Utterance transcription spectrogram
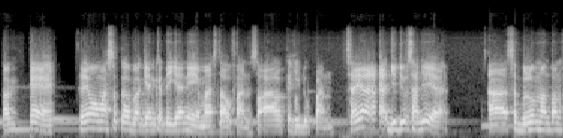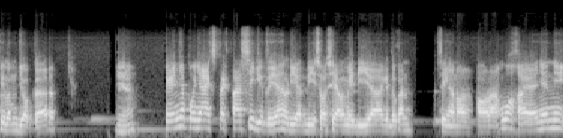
Oke, saya mau masuk ke bagian ketiga nih, Mas Taufan, soal kehidupan. Saya jujur saja ya, uh, sebelum nonton film Joker, Iya. kayaknya punya ekspektasi gitu ya, lihat di sosial media gitu kan, dengan orang-orang, wah kayaknya nih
